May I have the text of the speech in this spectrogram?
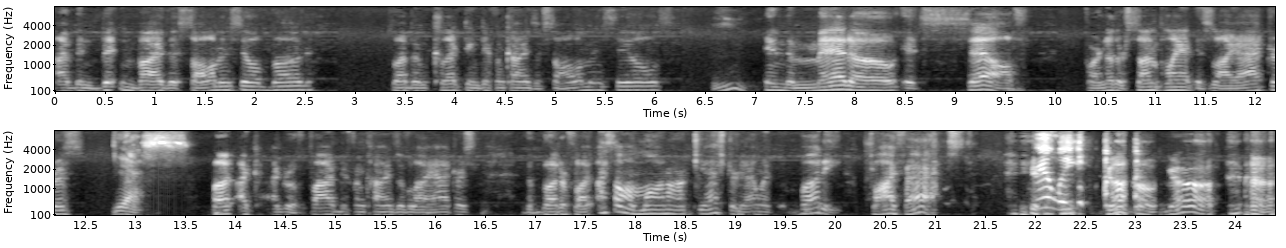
I've been bitten by the Solomon seal bug. So I've been collecting different kinds of Solomon seals. Mm. In the meadow itself, for another sun plant is liatris. Yes but I, I grew five different kinds of liatris. The butterfly. I saw a monarch yesterday. I went, buddy, fly fast. Really? go, go. Uh,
